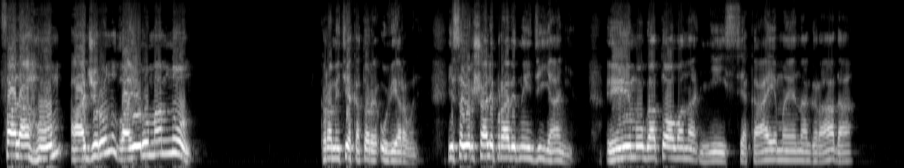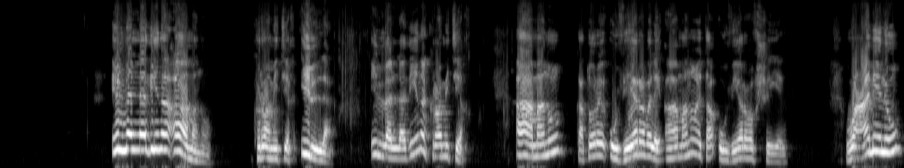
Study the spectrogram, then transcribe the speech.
фалахум аджрун гайру мамнун. Кроме тех, которые уверовали и совершали праведные деяния, им уготована неиссякаемая награда. Илля лавина аману, кроме тех, илля, илля лавина, кроме тех, аману, которые уверовали, аману это уверовавшие. Ваамилю,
